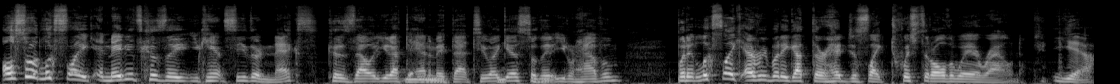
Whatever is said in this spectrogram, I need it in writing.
Also, it looks like, and maybe it's because they you can't see their necks, because that would, you'd have to animate that too, I guess, so that you don't have them. But it looks like everybody got their head just like twisted all the way around. Yeah,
